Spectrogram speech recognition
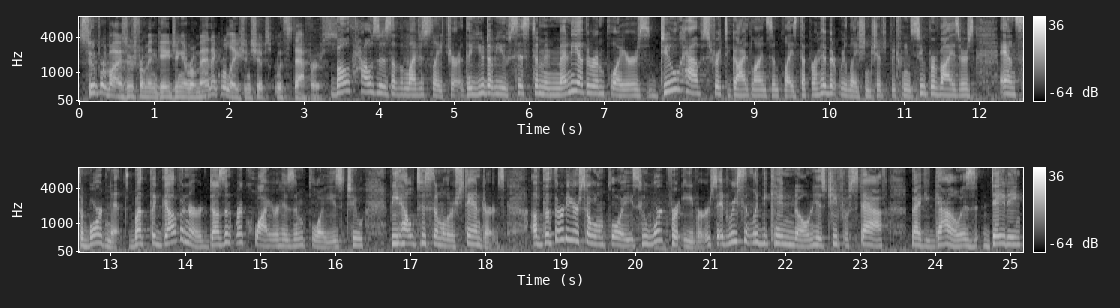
supervisors from engaging in romantic relationships with staffers. Both houses of the legislature, the UW system, and many other employers do have strict guidelines in place that prohibit relationships between supervisors and subordinates but the governor doesn't require his employees to be held to similar standards. Of the 30 or so employees who work for Evers, it recently became known his chief of staff, Maggie Gau, is dating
